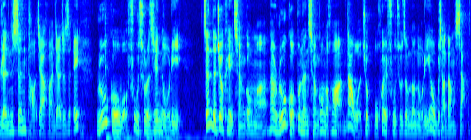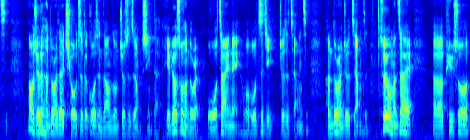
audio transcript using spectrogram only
人生讨价还价，就是诶，如果我付出了这些努力。真的就可以成功吗？那如果不能成功的话，那我就不会付出这么多努力，因为我不想当傻子。那我觉得很多人在求职的过程当中就是这种心态，也不要说很多人，我在内，我我自己就是这样子，很多人就是这样子。所以我们在呃，比如说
